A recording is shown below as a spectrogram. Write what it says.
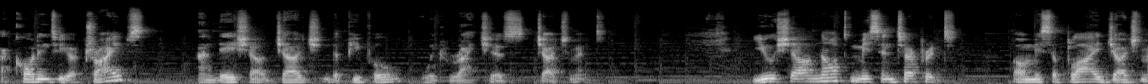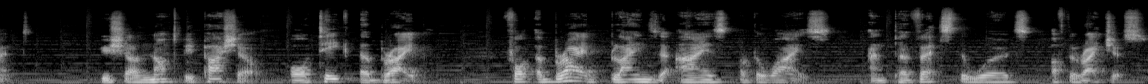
according to your tribes, and they shall judge the people with righteous judgment. You shall not misinterpret or misapply judgment. You shall not be partial or take a bribe, for a bribe blinds the eyes of the wise and perverts the words of the righteous.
